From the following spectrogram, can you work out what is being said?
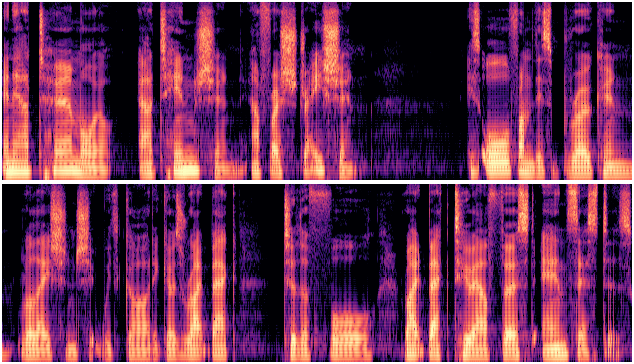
And our turmoil, our tension, our frustration is all from this broken relationship with God. It goes right back to the fall, right back to our first ancestors.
